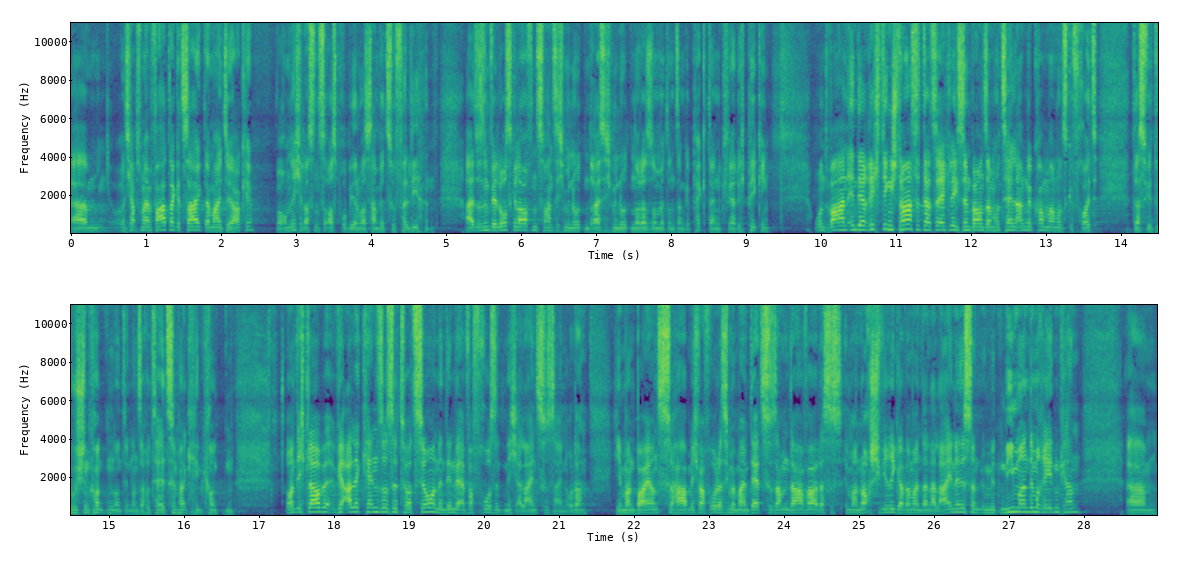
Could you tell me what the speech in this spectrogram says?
Ähm, und ich habe es meinem Vater gezeigt, er meinte, ja, okay, Warum nicht? Lass uns ausprobieren, was haben wir zu verlieren. Also sind wir losgelaufen, 20 Minuten, 30 Minuten oder so mit unserem Gepäck, dann quer durch Peking und waren in der richtigen Straße tatsächlich, sind bei unserem Hotel angekommen, haben uns gefreut, dass wir duschen konnten und in unser Hotelzimmer gehen konnten. Und ich glaube, wir alle kennen so Situationen, in denen wir einfach froh sind, nicht allein zu sein, oder? Jemand bei uns zu haben. Ich war froh, dass ich mit meinem Dad zusammen da war. Das ist immer noch schwieriger, wenn man dann alleine ist und mit niemandem reden kann. Ähm,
